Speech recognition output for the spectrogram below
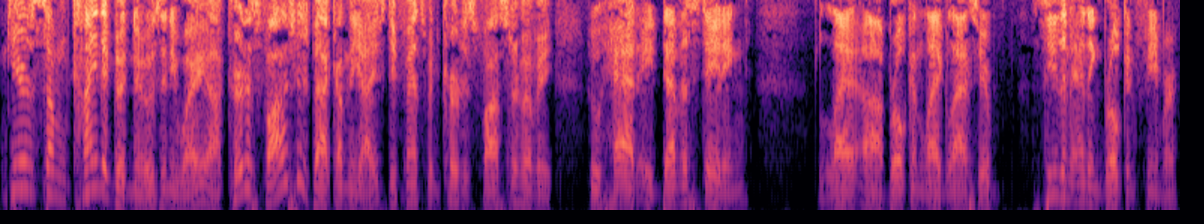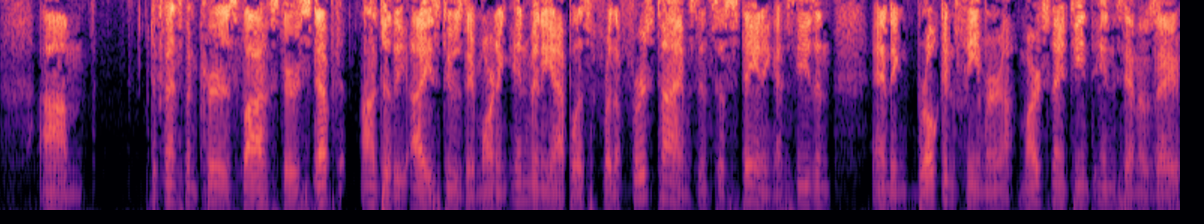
here's some kind of good news anyway. Uh, Kurtis Foster is back on the ice. Defenseman Kurtis Foster, who, a, who had a devastating le- uh, broken leg last year, season-ending broken femur. Um, defenseman Kurtis Foster stepped onto the ice Tuesday morning in Minneapolis for the first time since sustaining a season-ending broken femur March 19th in San Jose.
